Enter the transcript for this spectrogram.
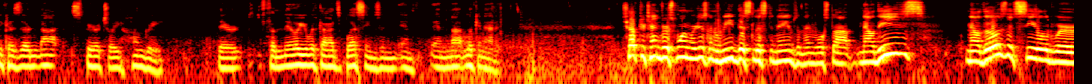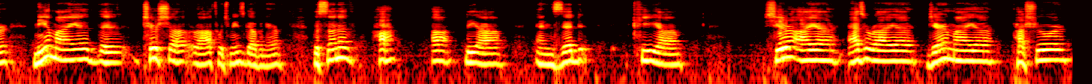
because they're not spiritually hungry. They're familiar with God's blessings and, and, and not looking at it. Chapter 10, verse 1, we're just going to read this list of names and then we'll stop. Now, these now those that sealed were Nehemiah the Tirsharoth, which means governor, the son of Ha'aliah, and Zedekiah, Shiraiah, Azariah, Jeremiah, Pashur,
